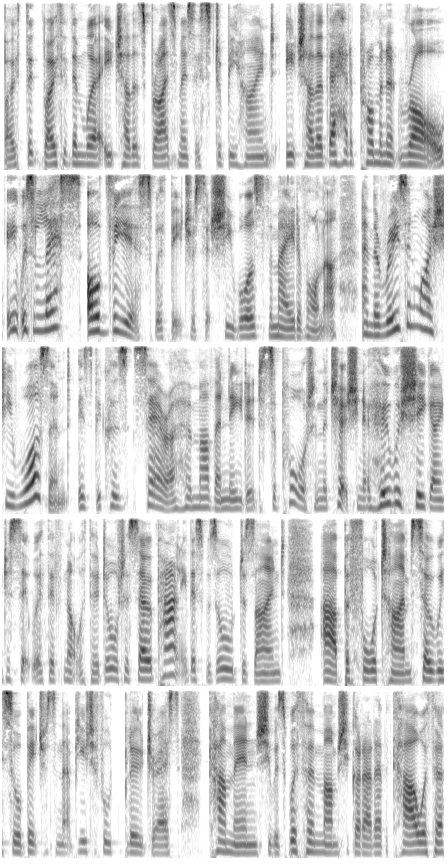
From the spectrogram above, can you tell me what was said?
both the, both of them were each other's bridesmaids. They stood behind each other. They had a prominent role. It was less obvious with Beatrice that she was the maid of honor, and the reason why she wasn't is because Sarah, her mother, needed support in the church. You know, who was she going to sit with if not with her daughter? So apparently, this was all designed uh, before time. So we saw Beatrice in that beautiful blue dress come in. She was with her mum. She got out of the car with her.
